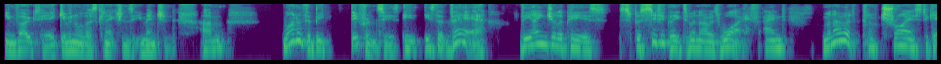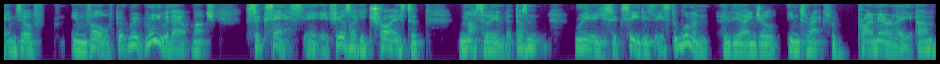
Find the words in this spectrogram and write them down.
invoked here, given all those connections that you mentioned. Um, one of the big differences is, is that there the angel appears specifically to Manoah's wife, and Manoah kind of tries to get himself involved, but re- really without much success. It, it, feels like he tries to muscle in, but doesn't really succeed. It's, it's the woman who the angel interacts with primarily. Um,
